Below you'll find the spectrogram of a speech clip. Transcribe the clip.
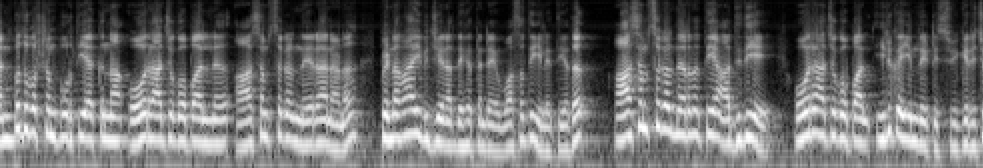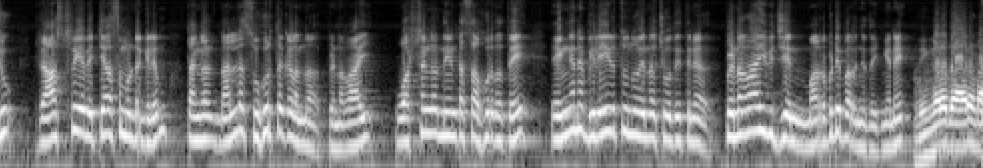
അൻപത് വർഷം പൂർത്തിയാക്കുന്ന ഒ രാജഗോപാലിന് ആശംസകൾ നേരാനാണ് പിണറായി വിജയൻ അദ്ദേഹത്തിന്റെ വസതിയിലെത്തിയത്. ആശംസകൾ നേർന്നെത്തിയ അതിഥിയെ ഒ രാജഗോപാൽ ഇരുകൈയും നീട്ടി സ്വീകരിച്ചു. രാഷ്ട്രീയ വ്യത്യാസമുണ്ടെങ്കിലും തങ്ങൾ നല്ല സുഹൃത്തുക്കളെന്ന് പിണറായി. വർഷങ്ങൾ നീണ്ട സൗഹൃദത്തെ എങ്ങനെ വിലയിരുത്തുന്നു എന്ന ചോദ്യത്തിന് പിണറായി വിജയൻ മറുപടി പറഞ്ഞത് ഇങ്ങനെ. നിങ്ങളുടെ ധാരണ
